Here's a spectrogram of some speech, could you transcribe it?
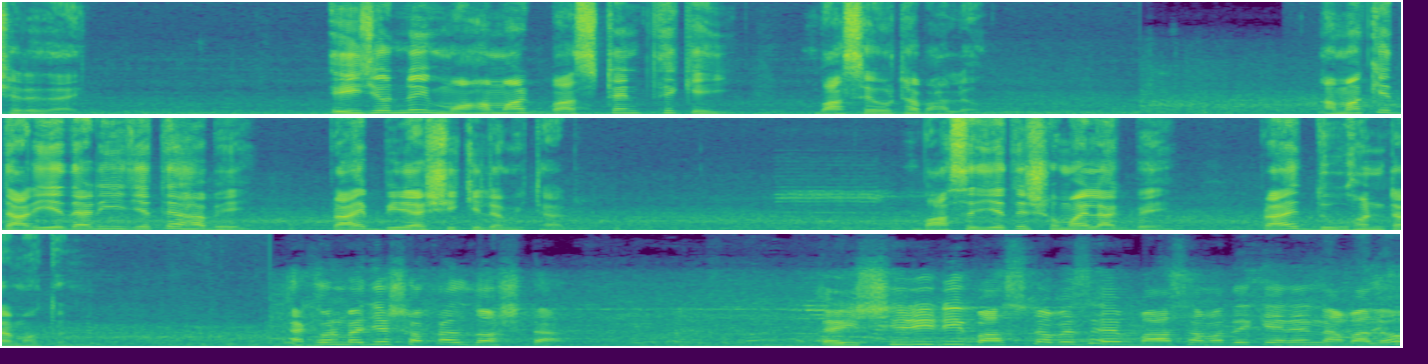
ছেড়ে দেয়। এই জন্যই মহামার্গ বাস স্ট্যান্ড থেকেই বাসে ওঠা ভালো। আমাকে দাঁড়িয়ে দাঁড়িয়ে যেতে হবে প্রায় বিরাশি কিলোমিটার। বাসে যেতে সময় লাগবে প্রায় দু ঘণ্টার মতন। এখন বাজে সকাল দশটা। এই শিরিডি বাস স্টপেজে বাস আমাদেরকে এনে নামালো।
